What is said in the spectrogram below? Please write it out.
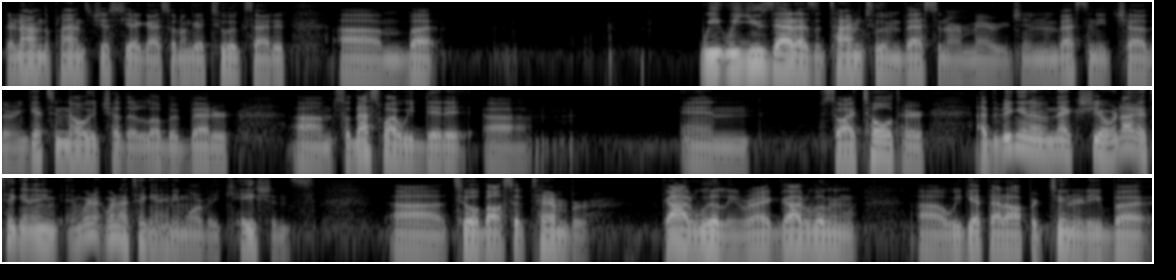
they're not in the plans just yet, guys, so don't get too excited. Um, but we we use that as a time to invest in our marriage and invest in each other and get to know each other a little bit better. Um, so that's why we did it. Um, and so I told her at the beginning of next year we're not gonna take any and we're not, we're not taking any more vacations uh, till about September God willing, right? God willing, uh, we get that opportunity. But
